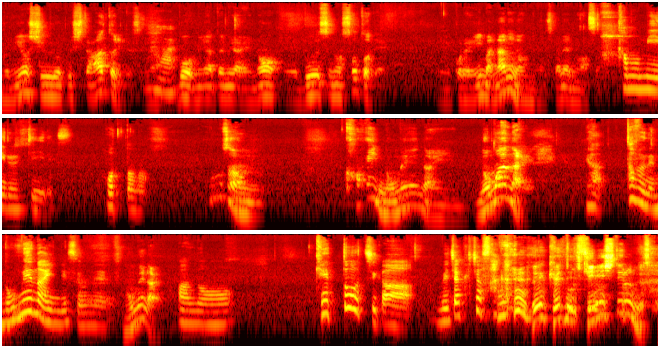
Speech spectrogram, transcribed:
組を収録した後にですね、はい某みなとみらいのえーブースの外で、えーこれ今何飲んでるんですかねノアさんカモミールティーです。ホットの。ノアさんカフェ飲めない？飲まない？いや多分ね飲めないんですよね。飲めない？あの血糖値がめちゃくちゃ下がる。え血糖値気にしてるんですか、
